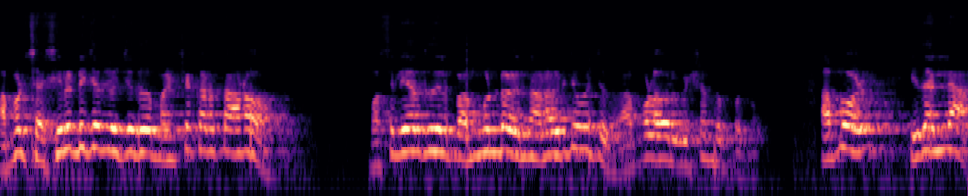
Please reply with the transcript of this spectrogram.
അപ്പോൾ ശശീല ടീച്ചർ ചോദിച്ചത് മനുഷ്യക്കടത്താണോ? മസലിയാർക്ക് ഇതിൽ പങ്കുണ്ടോ? എന്നാണ് അവർ ചോദിച്ചത്. അപ്പോൾ അവർ വിഷം തുപ്പുന്നു അപ്പോൾ ഇതെല്ലാം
